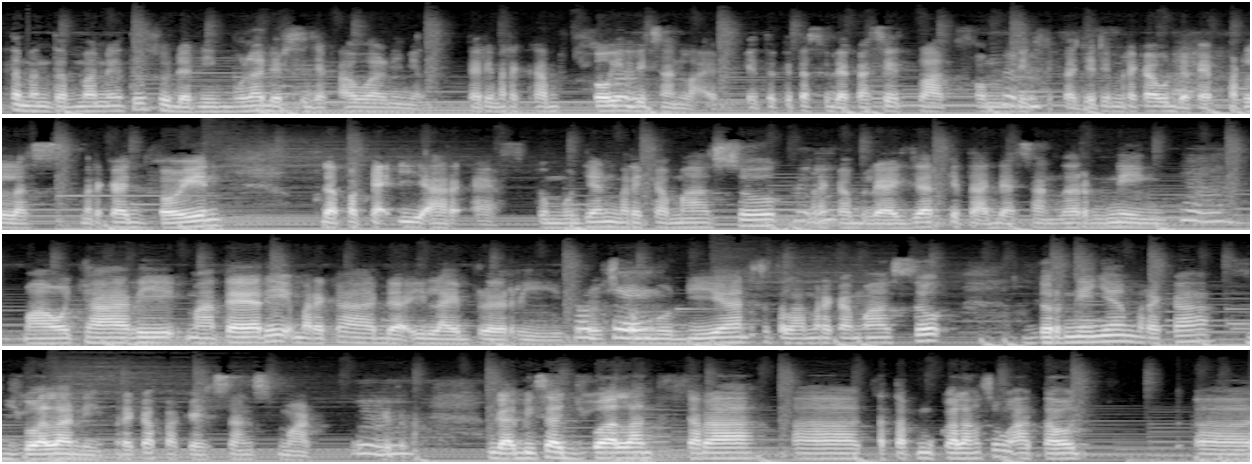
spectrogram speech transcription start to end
teman-teman itu sudah dimulai dari sejak awal nih Mil. Dari mereka join Hmm. di Life, itu kita sudah kasih platform Hmm. kita. Jadi mereka udah paperless. Mereka join udah pakai IRF. Kemudian mereka masuk, Hmm. mereka belajar, kita ada Sun Learning. Mau cari materi, mereka ada e-library. Terus Oke. kemudian setelah mereka masuk, journey-nya mereka jualan nih. Mereka pakai Sun Smart. Gitu. Hmm. Nggak bisa jualan secara uh, tatap muka langsung atau uh,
